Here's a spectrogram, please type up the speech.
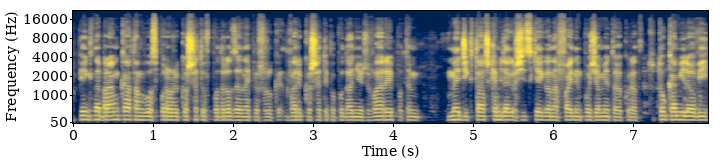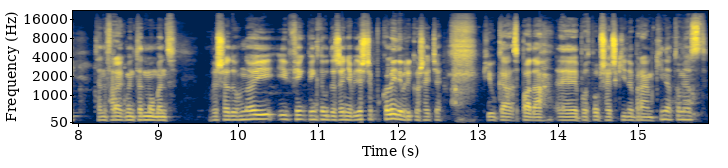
e, piękna bramka, tam było sporo rykoszetów po drodze, najpierw ryk- dwa rykoszety po podaniu Dżwary, potem Magic Touch Kamila Grosickiego na fajnym poziomie, to akurat tu Kamilowi ten fragment, ten moment wyszedł, no i, i pięk, piękne uderzenie, jeszcze po kolejnym rykoszecie piłka spada e, pod poprzeczki do bramki, natomiast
